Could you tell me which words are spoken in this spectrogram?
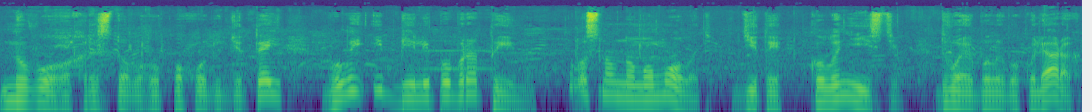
нового хрестового походу дітей були і білі побратими, в основному молодь, діти колоністів. Двоє були в окулярах,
